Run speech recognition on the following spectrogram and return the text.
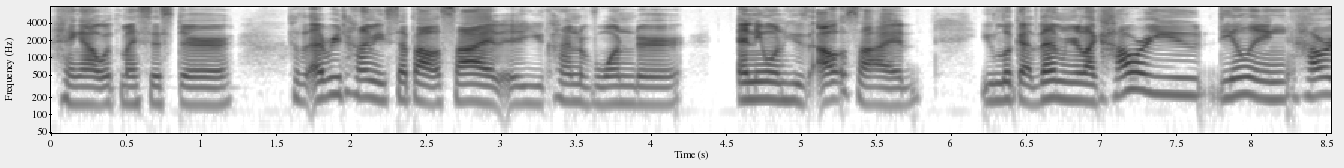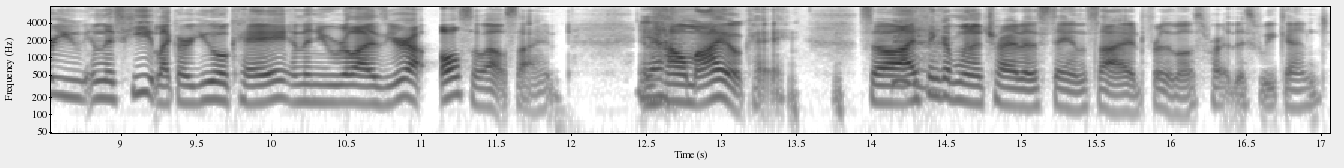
hang out with my sister. Because every time you step outside, eh, you kind of wonder anyone who's outside you look at them and you're like, how are you dealing? How are you in this heat? Like, are you okay? And then you realize you're also outside. And yeah. how am I okay? so I think I'm going to try to stay inside for the most part this weekend.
